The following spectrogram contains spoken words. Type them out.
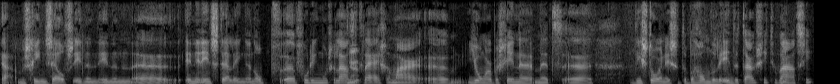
ja, misschien zelfs in een, in een, eh, in een instelling een opvoeding moeten laten Ja. krijgen. Maar ehm, jonger beginnen met die stoornissen te behandelen in de thuissituatie.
